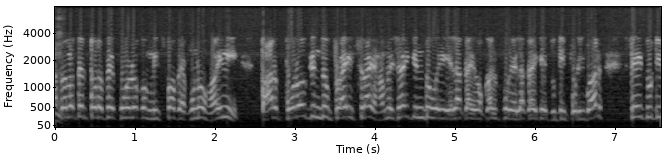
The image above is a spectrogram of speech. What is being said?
আদালতের তরফে কোনো রকম নিষ্পাপ এখনও হয়নি। তারপরেও কিন্তু প্রায় প্রায় হামেশাই কিন্তু ওই এলাকায় অকালপুর এলাকায় যে দুটি পরিবার সেই দুটি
